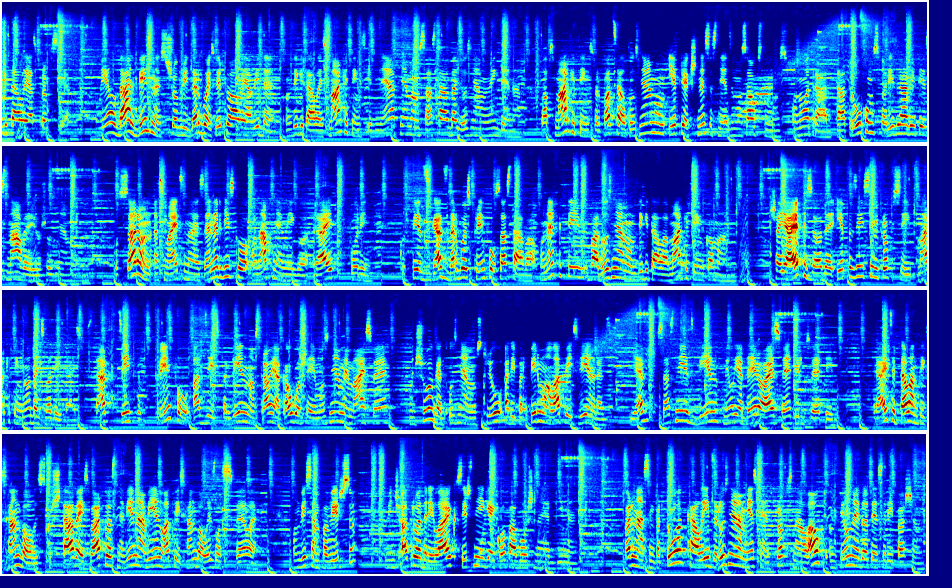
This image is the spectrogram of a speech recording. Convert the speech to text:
digitālajās profesijās. Liela daļa biznesa šobrīd darbojas virtuālajā vidē, un digitālais mārketings ir neatņemama sastāvdaļa uzņēmuma ikdienā. Labs mārketings var pacelt uzņēmumu iepriekš nesasniedzamos augstumos, un otrādi tā trūkums var izrādīties nāvējošu uzņēmumam. Uz sarunu esmu aicinājusi enerģisko un apņēmīgo Raitu Puriņu kurš 5 gadus darbojas Printful sastāvā un efektīvi vada uzņēmumu digitālā mārketinga komandu. Šajā epizodē iepazīstināsim profesiju mārketinga nodaļas vadītājs. Starp citu, Printful atzīts par vienu no straujāk augošajiem uzņēmumiem ASV, un šogad uzņēmums kļuva arī par pirmo Latvijas vienredzi, jeb sasniedz 1 miljardu eiro ASV tirgus vērtību. Raits ir talantīgs handbolists, kurš stāvējis vārtos nevienā Latvijas handbola izlases spēlē un visam pa virsmu viņš atrod arī laiku sirsnīgai kopā būšanai ar ģimeni. Parunāsim par to, kā līdz ar uzņēmumu iespējams profesionāli augt un pilnveidoties arī pašam.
